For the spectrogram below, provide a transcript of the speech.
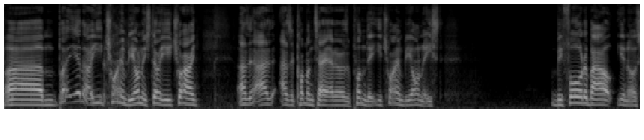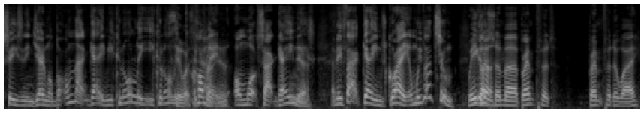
um, but you know, you try and be honest, don't you? You try, as a, as, as a commentator and as a pundit, you try and be honest. Before about you know season in general, but on that game you can only you can only what's in comment on what that game Yeah. is, and if that game's great, and we've had some, We got know- some uh, Brentford, Brentford away.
